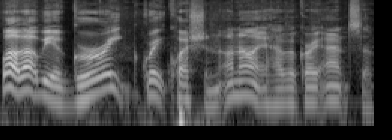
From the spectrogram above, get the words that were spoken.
Well that would be a great great question and I have a great answer.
